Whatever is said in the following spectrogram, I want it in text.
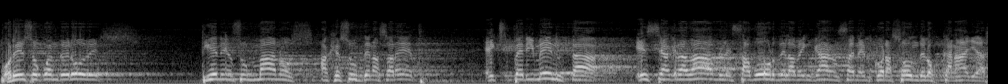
Por eso cuando Herodes tiene en sus manos a Jesús de Nazaret, experimenta ese agradable sabor de la venganza en el corazón de los canallas.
